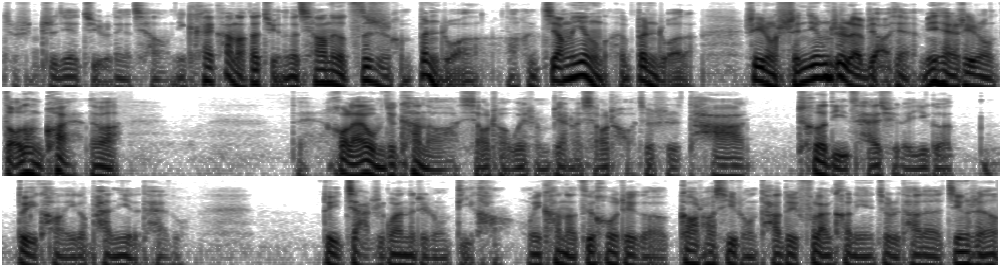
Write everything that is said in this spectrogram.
就是直接举着那个枪，你可以看到他举那个枪那个姿势很笨拙的啊，很僵硬的，很笨拙的，是一种神经质的表现，明显是一种走得很快，对吧？对，后来我们就看到啊，小丑为什么变成小丑，就是他彻底采取了一个对抗、一个叛逆的态度，对价值观的这种抵抗。我们看到最后这个高潮戏中，他对富兰克林，就是他的精神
